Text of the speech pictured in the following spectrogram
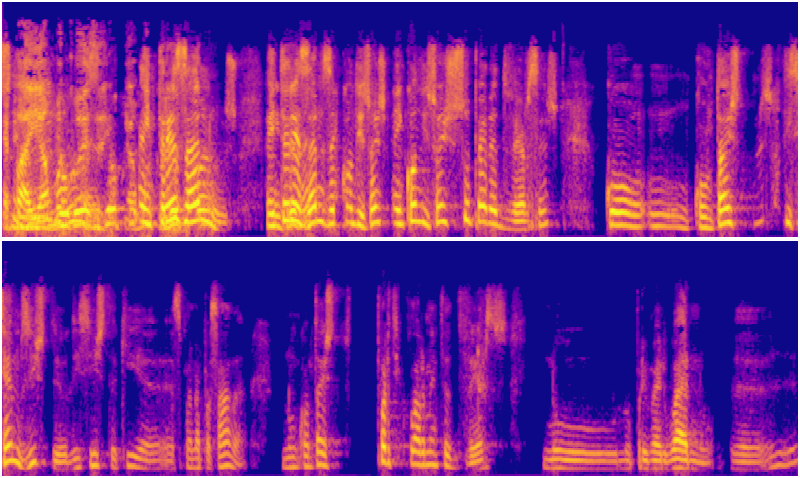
Epá, e há uma eu- coisa. eu- há uma Em três anos. Em em três anos, em condições, em condições super adversas, com um contexto. Já dissemos isto, eu disse isto aqui a, a semana passada. Num contexto particularmente adverso, no, no primeiro ano, eh,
